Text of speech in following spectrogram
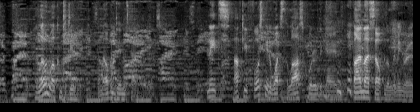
Hello and welcome to Deluded, the Melbourne Demons fan podcast. Neats, after you forced me to watch the last quarter of the game by myself in the living room,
